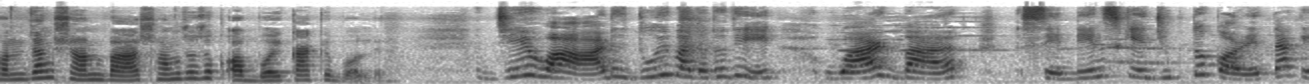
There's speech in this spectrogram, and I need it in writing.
Conjunction বা সংযোজক অব্যয় কাকে বলে? যে ওয়ার্ড দুই বা ততোধিক ওয়ার্ড বা সেন্টেন্সকে যুক্ত করে তাকে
